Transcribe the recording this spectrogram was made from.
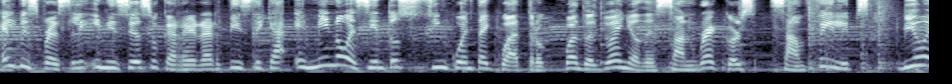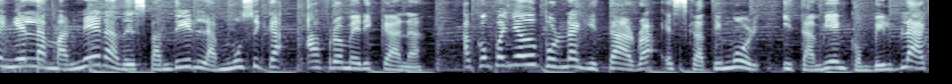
Elvis Presley inició su carrera artística en 1954, cuando el dueño de Sun Records, Sam Phillips, vio en él la manera de expandir la música afroamericana. Acompañado por una guitarra, Scotty Moore, y también con Bill Black,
